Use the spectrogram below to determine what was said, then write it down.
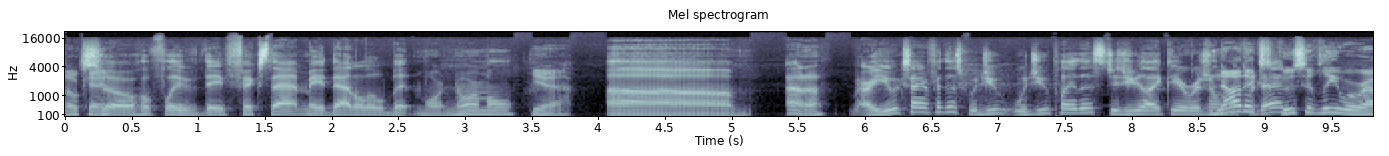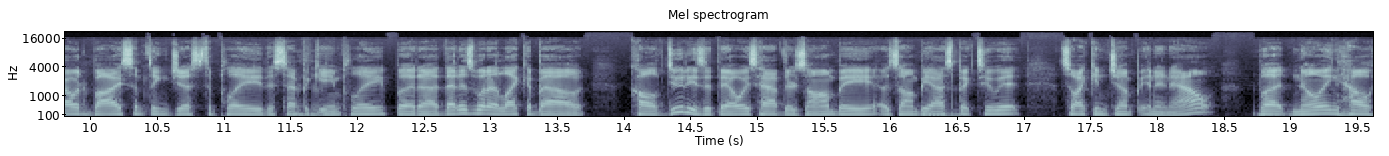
Okay. So hopefully they fixed that, made that a little bit more normal. Yeah. Um, I don't know. Are you excited for this? Would you Would you play this? Did you like the original? Not 4 Dead? exclusively where I would buy something just to play this type Mm-hmm. of gameplay, but uh, that is what I like about Call of Duty is that they always have their zombie a zombie Mm-hmm. aspect to it, so I can jump in and out. But knowing how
